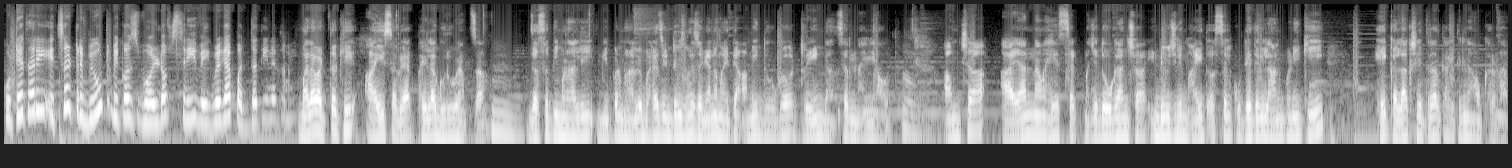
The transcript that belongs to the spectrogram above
कुठेतरी it's a tribute because world of Stree वेगवेगळ्या पद्धतीने तुम्ही मला वाटतं की आई सगळ्यात पहिला गुरु आहे आमचा. जसं ती म्हणाली मी पण म्हणालो बऱ्याच इंटरव्ह्यूजमध्ये सगळ्यांना माहिती आहे आम्ही दोघं ट्रेन डान्सर नाही आहोत हो. आमच्या आयांना हे सग म्हणजे दोघांच्या इंडिव्हिज्युअली माहीत असेल कुठेतरी लहानपणी की हे कलाक्षेत्रात काहीतरी नाव करणार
